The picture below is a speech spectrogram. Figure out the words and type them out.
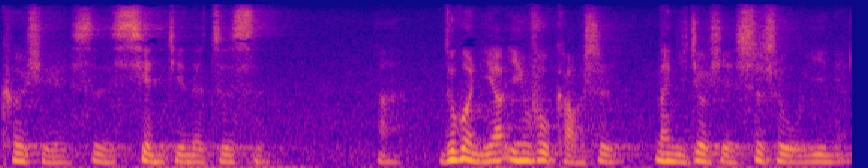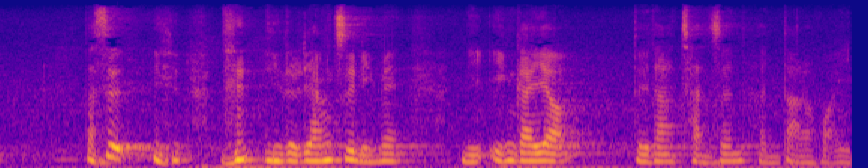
科学是现今的知识，啊，如果你要应付考试，那你就写四十五亿年。但是你你你的良知里面，你应该要对它产生很大的怀疑。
